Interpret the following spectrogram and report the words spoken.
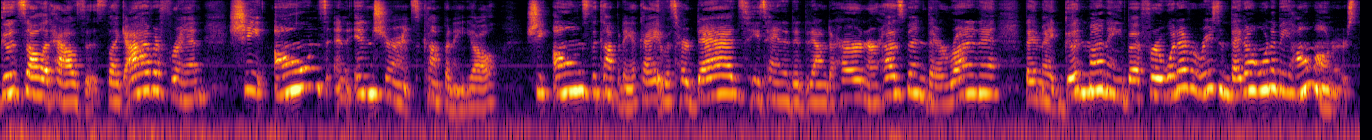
good, solid houses. Like, I have a friend, she owns an insurance company, y'all. She owns the company, okay? It was her dad's. He's handed it down to her and her husband. They're running it. They make good money, but for whatever reason, they don't want to be homeowners.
